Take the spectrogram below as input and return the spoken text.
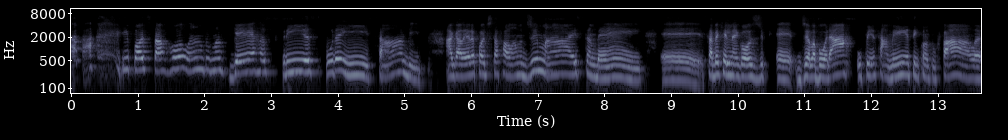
e pode estar rolando umas guerras frias por aí, sabe? A galera pode estar falando demais também. É, sabe aquele negócio de, é, de, elaborar o pensamento enquanto fala,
